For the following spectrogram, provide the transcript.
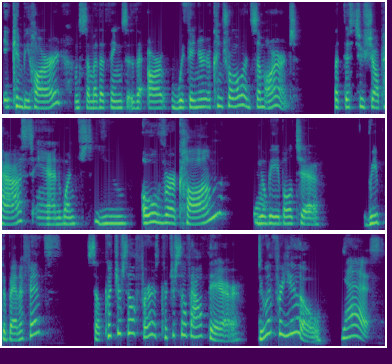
it can be hard. Some of the things that are within your control and some aren't. But this too shall pass. And once you overcome, Yeah. you'll be able to reap the benefits. So put yourself first, put yourself out there. Do it for you. Yes.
